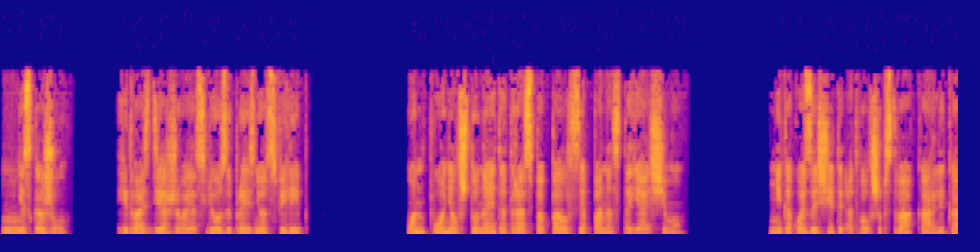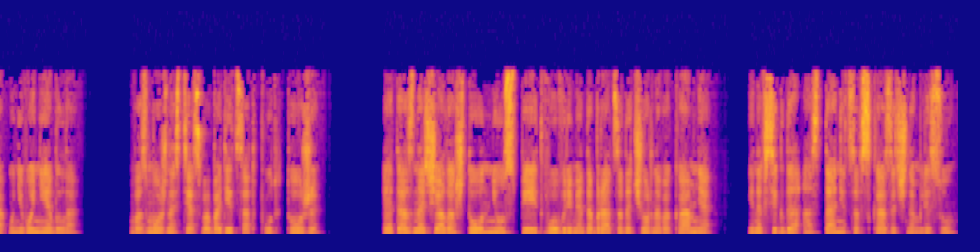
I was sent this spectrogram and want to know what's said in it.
«Не скажу», — едва сдерживая слезы, произнес Филипп. Он понял, что на этот раз попался по-настоящему. Никакой защиты от волшебства карлика у него не было. Возможности освободиться от пут тоже. Это означало, что он не успеет вовремя добраться до черного камня и навсегда останется в сказочном лесу.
